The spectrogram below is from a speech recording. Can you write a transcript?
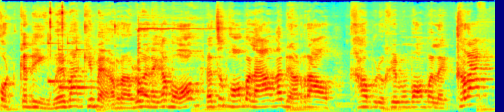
กดกระดิ่งเพื่อให้างคลิปแบบเราด้วยนะครับผม และจะพร้อมมาแล้วงั้นเดี๋ยวเราเข้าไปดูคลิปพร้อมๆกันเลยครับ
